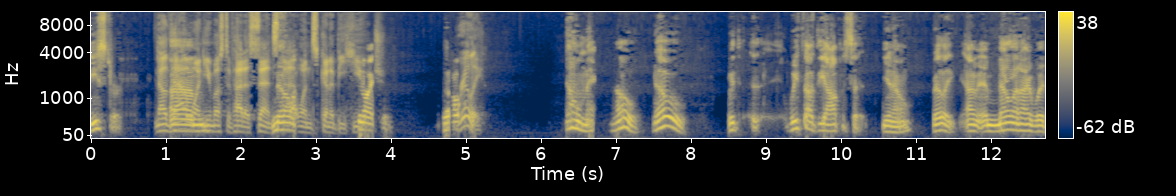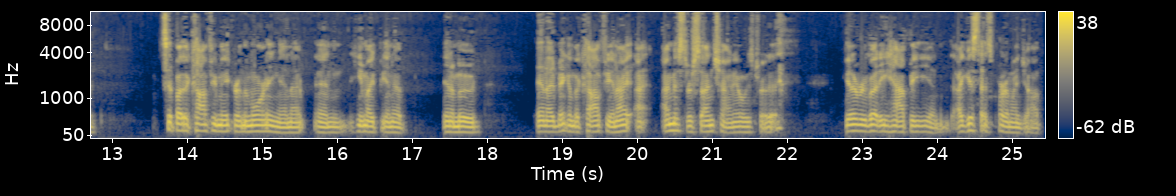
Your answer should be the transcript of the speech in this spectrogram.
Easter. Now that um, one you must have had a sense no, that one's going to be huge. No, no, really? No, man. No, no. We we thought the opposite. You know, really. I mean, Mel and I would sit by the coffee maker in the morning, and I and he might be in a in a mood, and I'd make him the coffee, and I I, I Mr. Sunshine. I always try to get everybody happy, and I guess that's part of my job.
